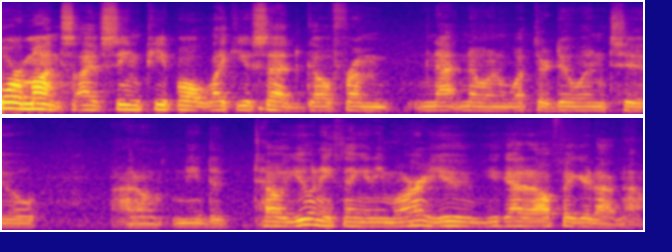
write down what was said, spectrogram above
four months, I've seen people, like you said, go from not knowing what they're doing to I don't need to tell you anything anymore. You you got it all figured out now.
